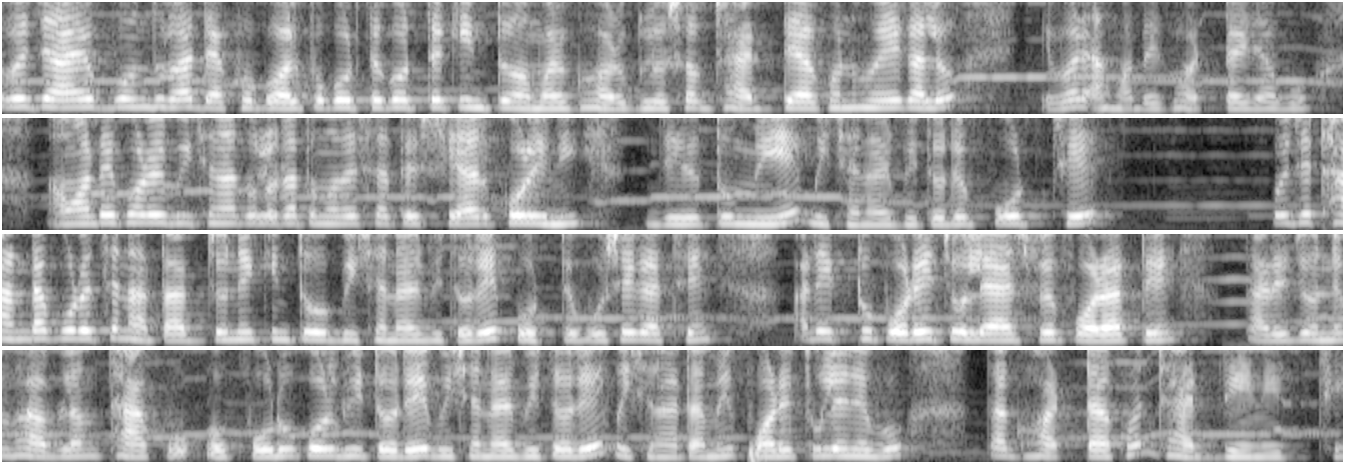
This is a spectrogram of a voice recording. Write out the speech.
তবে যাই হোক বন্ধুরা, দেখো গল্প করতে করতে কিন্তু আমার ঘরগুলো সব ঝাড় দিয়ে এখন হয়ে গেল। এবার আমাদের ঘরটায় যাব। আমাদের ঘরের বিছানা তোলাটা তোমাদের সাথে শেয়ার করিনি। যেহেতু মেয়ে বিছানার ভিতরে পড়ছে। ওই যে ঠান্ডা পড়েছে না, তার জন্যে কিন্তু ও বিছানার ভিতরেই পড়তে বসে গেছে। আর একটু পরেই চলে আসবে পড়াতে। তারই জন্যে ভাবলাম, থাকুক, ও পড়ুক ওর ভিতরে, বিছানার ভিতরে। বিছানাটা আমি পরে তুলে নেব। তা ঘরটা এখন ঝাড় দিয়ে নিচ্ছি।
